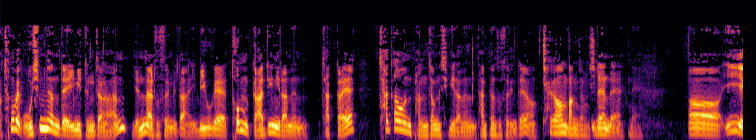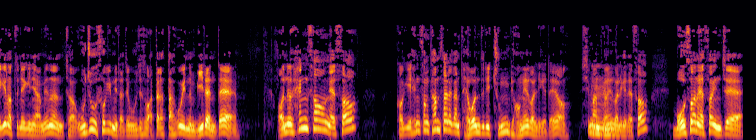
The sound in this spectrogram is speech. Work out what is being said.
1950년대 이미 등장한 옛날 소설입니다. 이 미국의 톰 가딘이라는 작가의 차가운 방정식이라는 단편 소설인데요. 차가운 방정식. 네네. 네. 어, 이 얘기는 어떤 얘기냐면은 저 우주 속입니다. 지금 우주에서 왔다 갔다 하고 있는 미래인데 어느 행성에서 거기 행성 탐사를 간 대원들이 중병에 걸리게 돼요. 심한 음. 병에 걸리게 돼서 모선에서 이제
